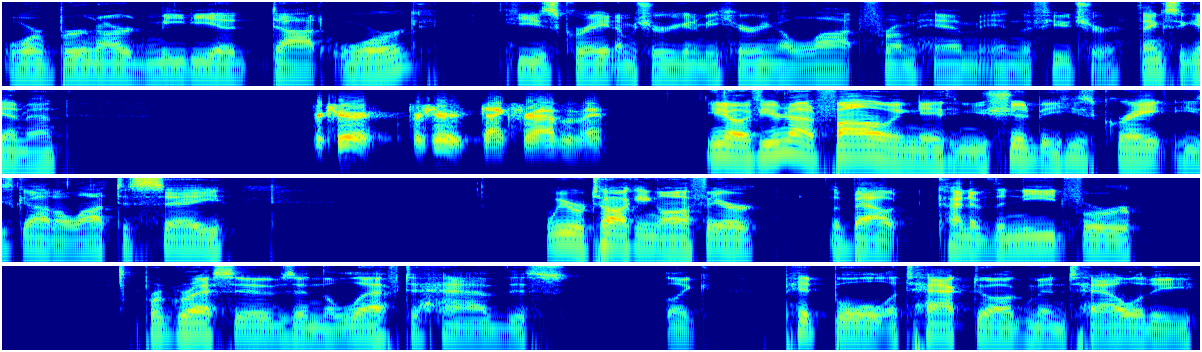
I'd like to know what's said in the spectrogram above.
or bernardmedia.org. He's great. I'm sure you're going to be hearing a lot from him in the future. Thanks again, man. For sure, for sure. Thanks for having me. You know, if you're not following Nathan, you should be. He's great. He's got a lot to say. We were talking off air about kind of the need for progressives and the left to have this like pit bull attack dog mentality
